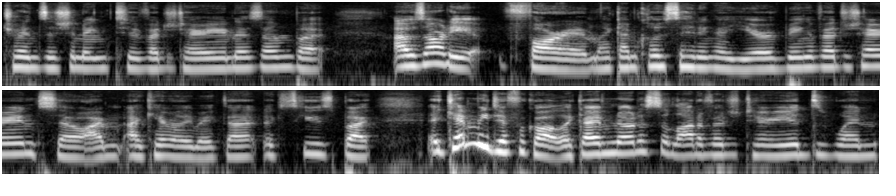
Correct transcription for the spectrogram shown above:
transitioning to vegetarianism, but I was already far in. Like I'm close to hitting a year of being a vegetarian, so I'm I can't really make that excuse, but it can be difficult. Like I've noticed a lot of vegetarians when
